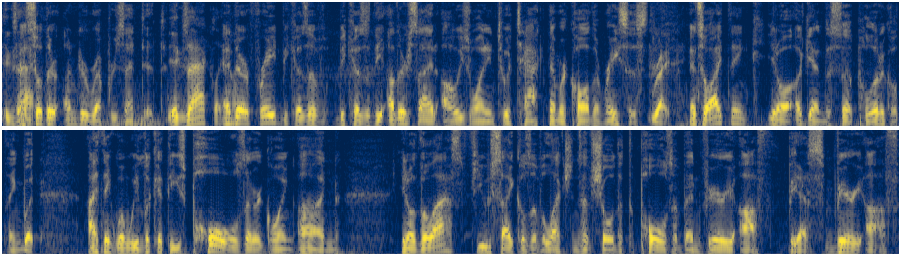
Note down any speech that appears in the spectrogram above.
And so they're underrepresented. exactly. And they're afraid because of because of the other side always wanting to attack them or call them racist. Right. And so I think, you know, again, this is a political thing, but I think when we look at these polls that are going on, you know, the last few cycles of elections have showed that the polls have been very off base, Yes. very off.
